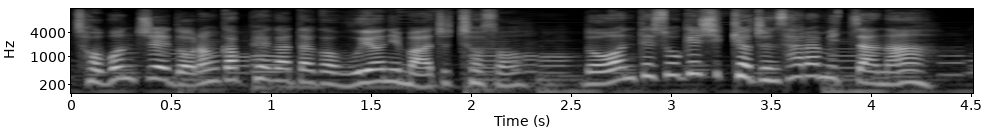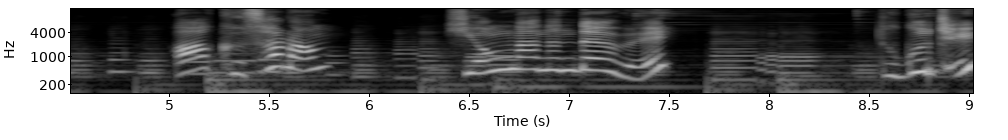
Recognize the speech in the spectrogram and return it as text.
저번 주에 너랑 카페 가다가 우연히 마주쳐서 너한테 소개시켜준 사람 있잖아. 아, 그 사람? 기억나는데 왜? 누구지?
